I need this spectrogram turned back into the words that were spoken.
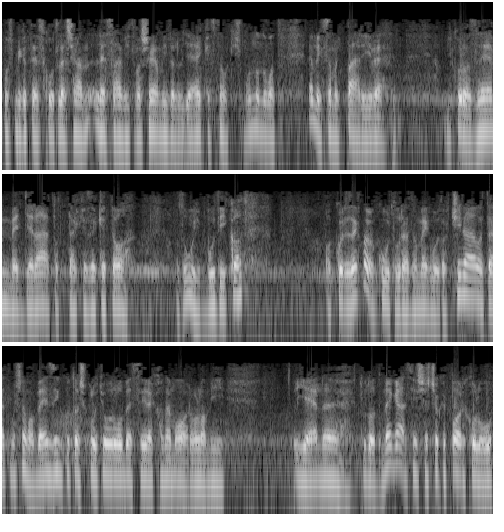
most még a Tesco-t leszámítva se, amivel ugye elkezdtem a kis mondanomat, emlékszem, hogy pár éve, amikor az m átadták ezeket a, az új budikat, akkor ezek nagyon kultúráltan meg voltak csinálva, tehát most nem a benzinkutas klotyóról beszélek, hanem arról, ami ilyen, tudod, megállsz, és ez csak egy parkoló,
